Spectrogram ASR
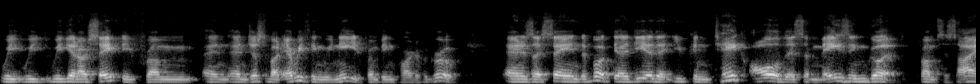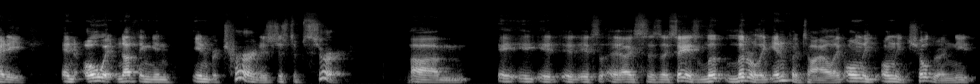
We we we get our safety from and and just about everything we need from being part of a group. And as I say in the book, the idea that you can take all of this amazing good from society and owe it nothing in in return is just absurd. Um, it, it, it, it's as I say, it's li- literally infantile. Like only only children need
